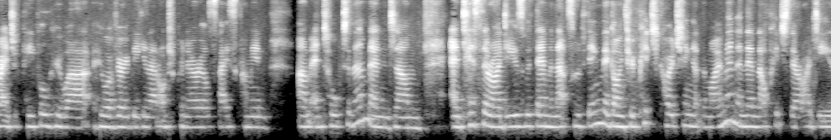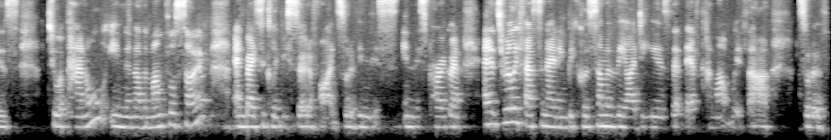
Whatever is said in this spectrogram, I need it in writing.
range of people who are who are very big in that entrepreneurial space come in um, and talk to them and um, and test their ideas with them and that sort of thing. They're going through pitch coaching at the moment, and then they'll pitch their ideas to a panel in another month or so and basically be certified sort of in this in this program. And it's really fascinating because some of the ideas that they've come up with are sort of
